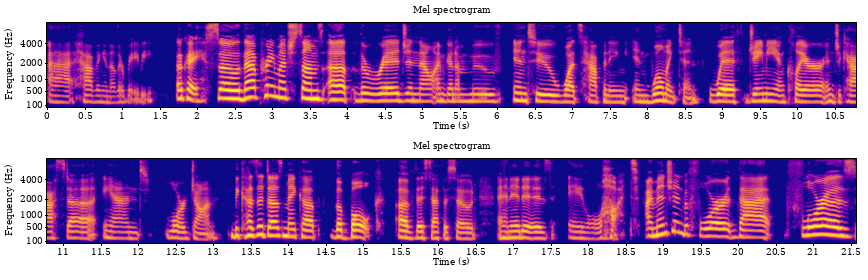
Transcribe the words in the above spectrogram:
at having another baby. Okay, so that pretty much sums up the ridge, and now I'm gonna move into what's happening in Wilmington with Jamie and Claire and Jocasta and Lord John because it does make up the bulk of this episode and it is a lot. I mentioned before that Flora's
